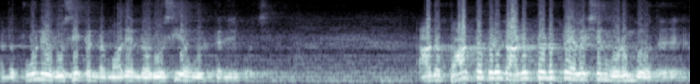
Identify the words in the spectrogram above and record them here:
அந்த பூனை ருசி கண்ட மாதிரி அந்த ருசி அவங்களுக்கு தெரிஞ்சு போச்சு. அதை பார்த்த பிறகு அடுத்தடுத்த எலெக்ஷன் வரும்போது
